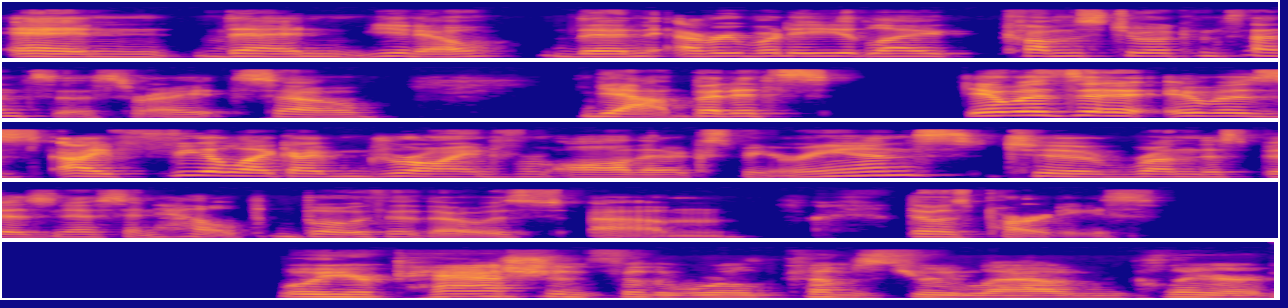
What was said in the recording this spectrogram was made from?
And then you know then everybody like comes to a consensus right? So yeah but it's it was a it was i feel like i'm drawing from all that experience to run this business and help both of those um those parties well, your passion for the world comes through loud and clear.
